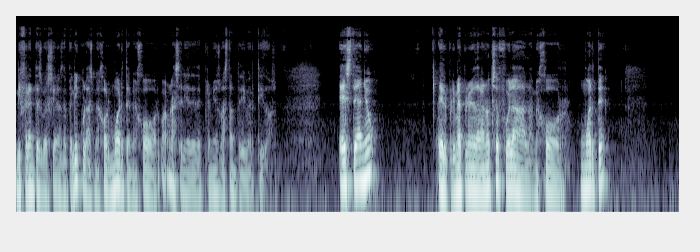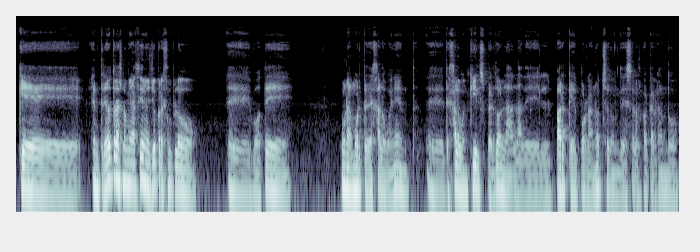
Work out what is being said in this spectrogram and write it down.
diferentes versiones de películas, mejor muerte, mejor, bueno, una serie de, premios bastante divertidos. Este año, el primer premio de la noche fue la, mejor muerte, que entre otras nominaciones, yo por ejemplo eh, voté una muerte de Halloween End, eh, de Halloween Kills, perdón, la, la, del parque por la noche donde se los va cargando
